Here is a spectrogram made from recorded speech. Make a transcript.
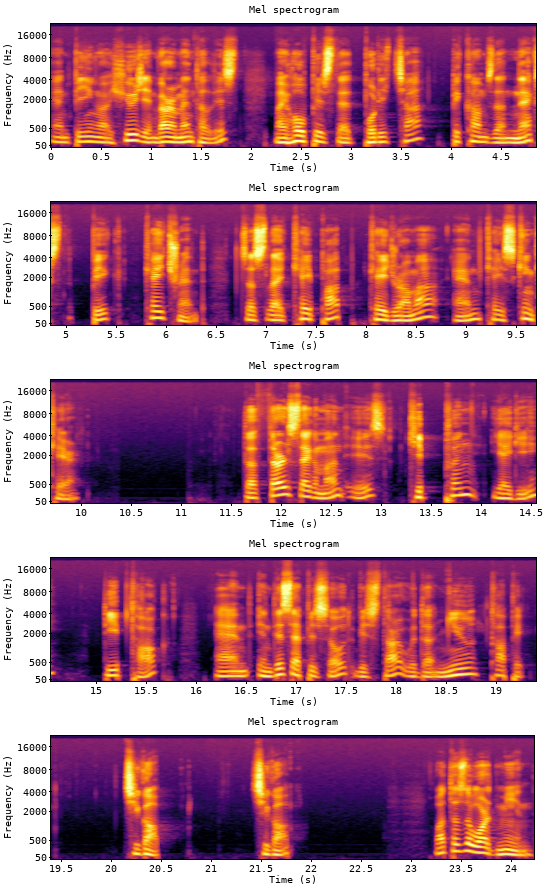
and being a huge environmentalist, my hope is that borycha becomes the next big K trend, just like K pop, K drama, and K skincare. The third segment is 깊은 얘기, deep talk, and in this episode we start with a new topic. 직업, 직업. What does the word mean?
